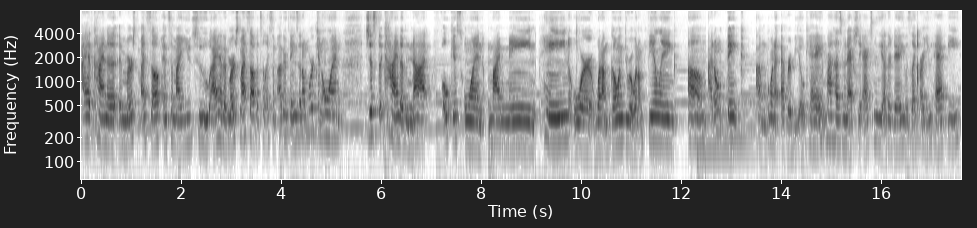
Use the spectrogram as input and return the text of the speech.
i have kind of immersed myself into my youtube. I have immersed myself into like some other things that i'm working on just to kind of not focus on my main pain or what i'm going through or what i'm feeling. Um i don't think i'm going to ever be okay. My husband actually asked me the other day he was like are you happy?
